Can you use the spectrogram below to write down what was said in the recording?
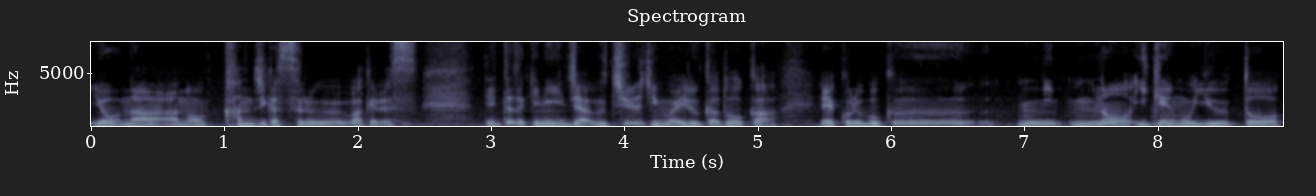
ようなあの感じがするわけです。って言った時にじゃあ宇宙人はいるかどうか、えこれ僕の意見を言うと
